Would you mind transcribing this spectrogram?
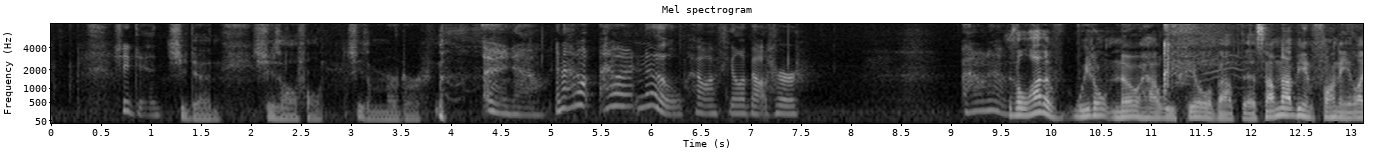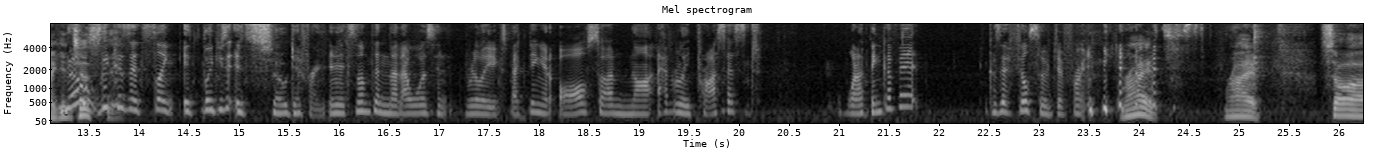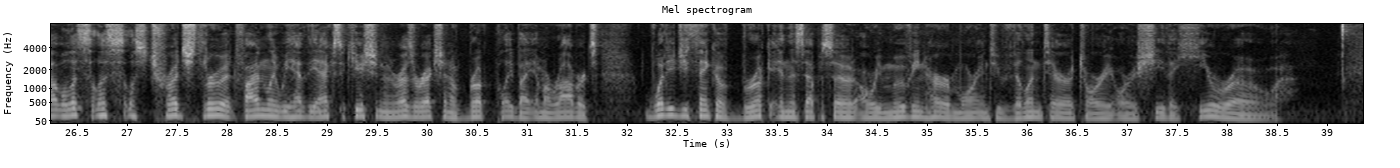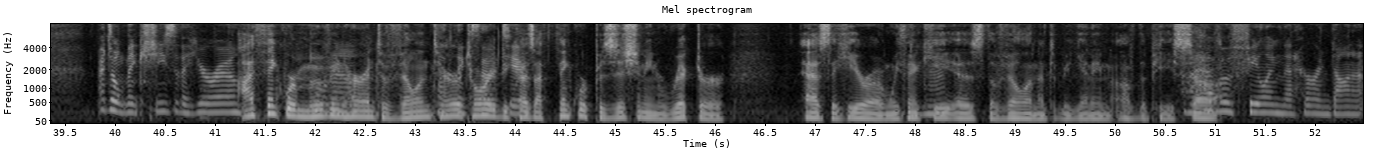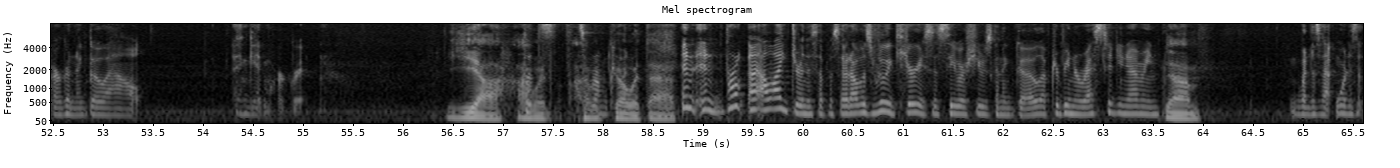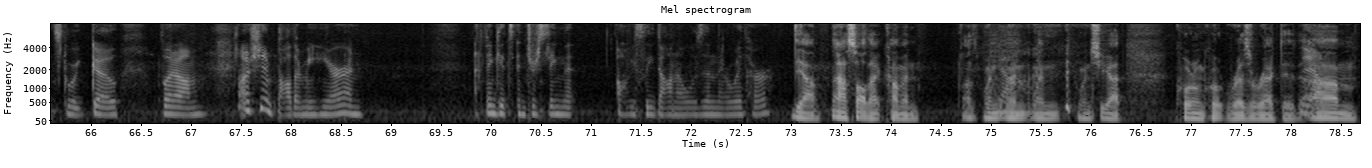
she did. she did she's awful she's a murderer. I know, and I don't I don't know how I feel about her. I don't know. There's a lot of we don't know how we feel about this. I'm not being funny. Like it no, just because it's like it like you said, it's so different, and it's something that I wasn't really expecting at all. So I'm not, I haven't really processed what I think of it because it feels so different. Right. It's just- Right. So, uh, well, let's let's let's trudge through it. Finally, we have the execution and resurrection of Brooke, played by Emma Roberts. What did you think of Brooke in this episode? Are we moving her more into villain territory, or is she the hero? I don't think she's the hero. I think we're moving her into villain think so, territory because I think we're positioning Richter as the hero, and we think he is the villain at the beginning of the piece. Mm-hmm. I have a feeling that her and Donna are gonna go out and get Margaret. Yeah, I That's- would that's I would go with that. And and Brooke, I liked her in this episode. I was really curious to see where she was gonna go after being arrested. You know, I mean, Um, what does that where does that story go? But um, oh, she didn't bother me here, and I think it's interesting that obviously Donna was in there with her. yeah, I saw that coming uh, when Yeah. when when when she got quote unquote resurrected. Yeah. Um,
